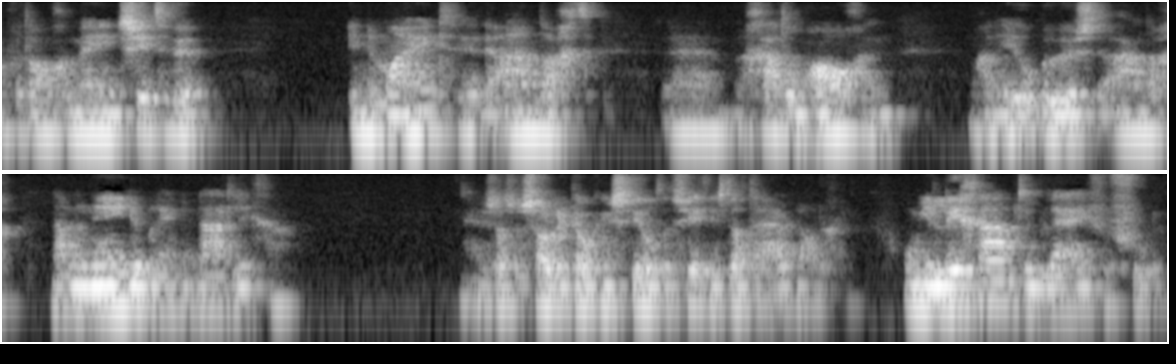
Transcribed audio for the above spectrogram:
Over het algemeen zitten we in de mind, de aandacht uh, gaat omhoog en we gaan heel bewust de aandacht naar beneden brengen, naar het lichaam. dus als we zo direct ook in stilte zitten, is dat de uitnodiging. Om je lichaam te blijven voelen.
